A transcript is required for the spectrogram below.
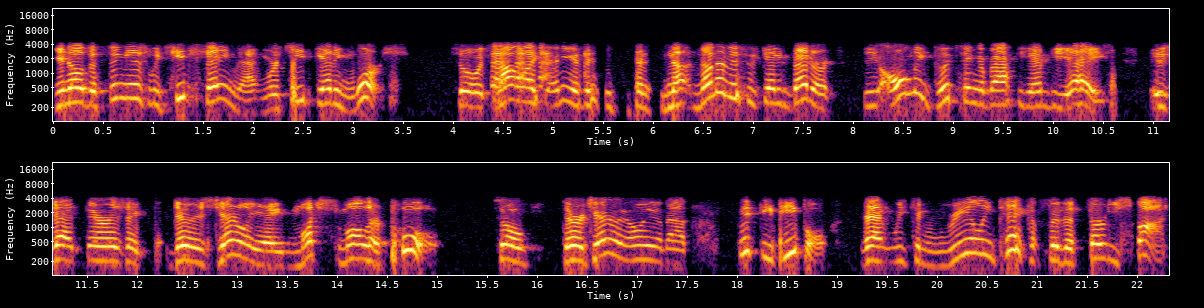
You know, the thing is, we keep saying that, and we keep getting worse. So it's not like any of this. Is, none of this is getting better. The only good thing about the NBA is that there is a there is generally a much smaller pool. So there are generally only about 50 people that we can really pick for the 30 spots,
